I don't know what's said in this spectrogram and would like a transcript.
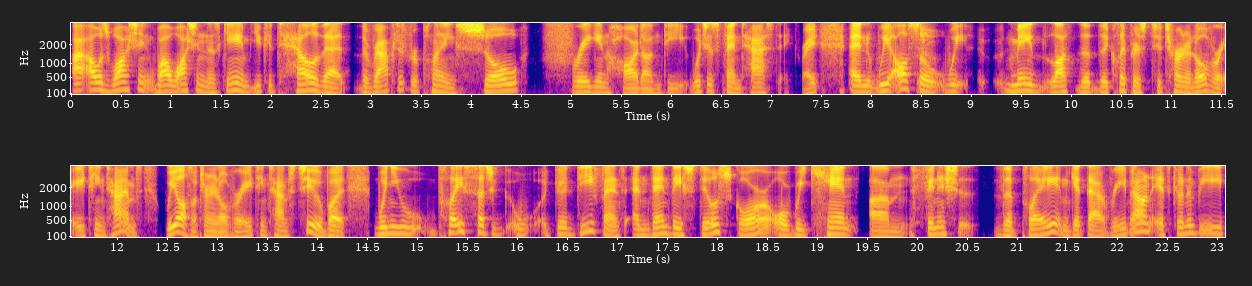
I, I was watching while watching this game you could tell that the Raptors were playing so friggin' hard on D, which is fantastic, right? And we also yeah. we made lots the, the Clippers to turn it over 18 times. We also turn it over 18 times too. But when you play such good defense and then they still score or we can't um, finish the play and get that rebound, it's going to be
